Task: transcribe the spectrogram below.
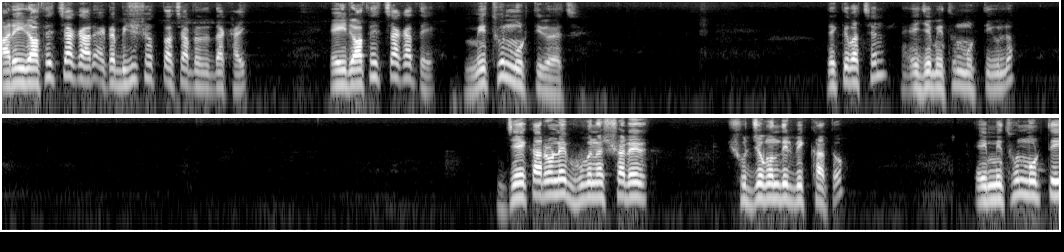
আর এই রথের চাকার একটা বিশেষত্ব আছে আপনাদের দেখাই। এই রথের চাকাতে মিথুন মূর্তি রয়েছে। দেখতে পাচ্ছেন? এই যে মিথুন মূর্তিগুলো। যে কারণে ভুবনেশ্বরের সূর্য মন্দির বিখ্যাত। এই মিথুন মূর্তি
